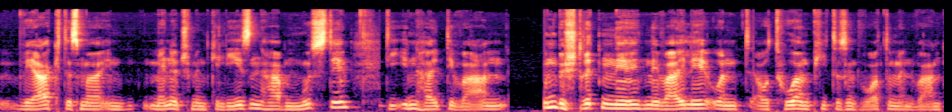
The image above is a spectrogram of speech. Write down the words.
Werk, das man im Management gelesen haben musste. Die Inhalte waren unbestritten eine, eine Weile und Autoren Peters und Waterman waren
